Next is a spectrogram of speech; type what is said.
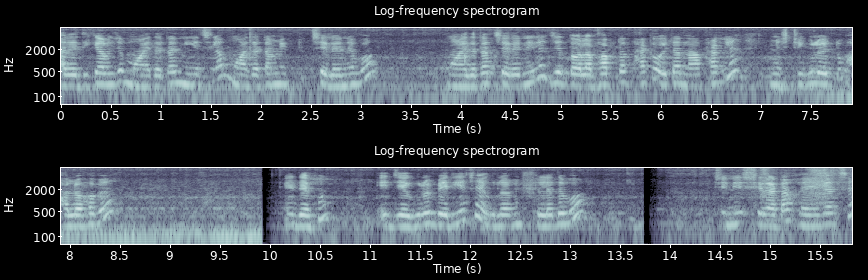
আর এদিকে আমি যে ময়দাটা নিয়েছিলাম, ময়দাটা আমি একটু চেলে নেব। ময়দাটা চেলে নিলে যে দলা ভাবটা থাকে, ওইটা না থাকলে মিষ্টিগুলো একটু ভালো হবে। এই দেখুন, এই যেগুলো বেরিয়েছে, এগুলো আমি ফেলে দেব। চিনির শিরাটা হয়ে গেছে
